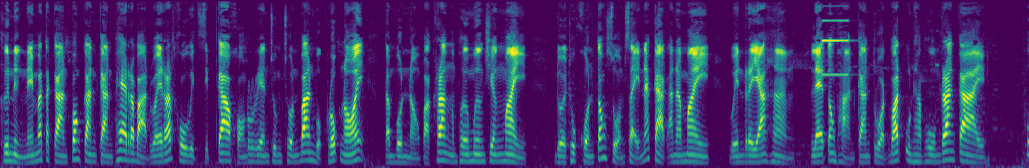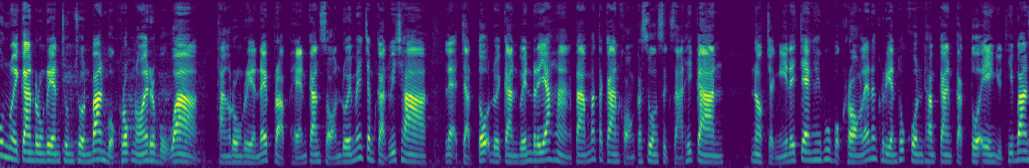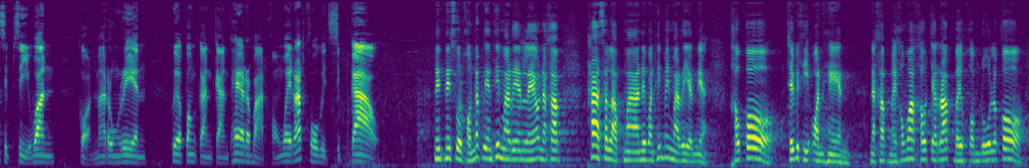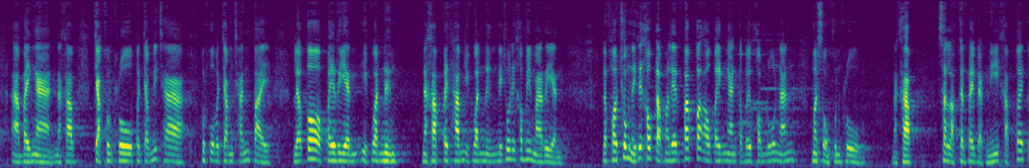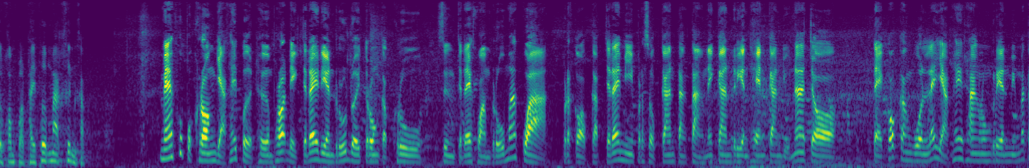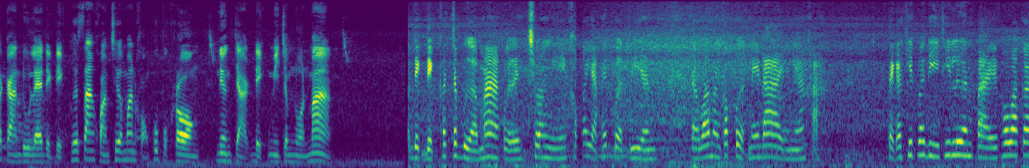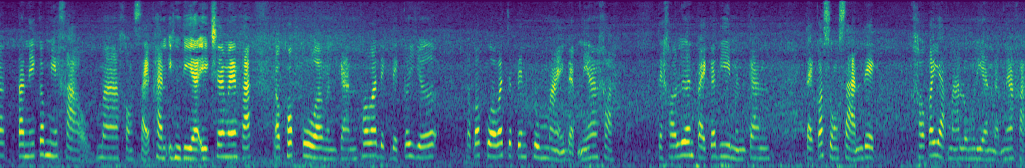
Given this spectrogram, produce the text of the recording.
คือหนึ่งในมาตรการป้องกันการแพร่ระบาดไวรัสโควิด -19 ของโรงเรียนชุมชนบ้านบวกครกน้อยตำบลหนองปากครั่งอำเภอเมืองเชียงใหม่ โดยทุกคนต้องสวมใส่หน้ากากอนามัย เว้นระยะห่าง และต้องผ่านการตรวจวัดอุณหภูมิร่างกาย ผู้อำนวยการโรงเรียนชุมชนบ้านบวกครกน้อยระบุว่า ทางโรงเรียนได้ปรับแผนการสอนโดยไม่จำกัดวิชา และจัดโต๊ะโดยการเว้นระยะห่างตามมาตรการของกระทรวงศึกษาธิการ นอกจากนี้ได้แจ้งให้ผู้ปกครองและนักเรียนทุกคนทำการกักตัวเองอยู่ที่บ้าน 14 วัน ก่อนมาโรงเรียน เพื่อป้องกันการแพร่ระบาดของไวรัสโควิด -19 ในในส่วนของนักเรียนที่มาเรียนแล้วนะครับ ถ้าสลับมาในวันที่ไม่มาเรียนเนี่ย เขาก็ใช้วิธีออนแฮนนะครับหมายความว่าเขาจะรับใบความรู้แล้วก็ใบงานนะครับ จากคุณครูประจำวิชาคุณครูประจำชั้นไป แล้วก็ไปเรียนอีกวันหนึ่งนะครับ ไปทำอีกวันหนึ่งในช่วงที่เขาไม่มาเรียน แล้วพอช่วงไหนที่เขากลับมาเรียนปั๊บก็เอาใบงานกับใบความรู้นั้น มาส่งคุณครูนะครับสลับกันไปแบบนี้ครับเพื่อให้เกิดความปลอดภัยเพิ่มมากขึ้นครับ แม้ผู้ปกครองอยากให้เปิดเทอมเพราะเด็กจะได้เรียนรู้โดยตรงกับครู ซึ่งจะได้ความรู้มากกว่า ประกอบกับจะได้มีประสบการณ์ต่างๆ ในการเรียนแทนการอยู่หน้าจอ แต่ก็กังวลและอยากให้ทางโรงเรียนมีมาตรการดูแลเด็กๆ เพื่อสร้างความเชื่อมั่นของผู้ปกครอง เนื่องจากเด็กมีจำนวนมาก เด็กๆเขาจะเบื่อมากเลย ช่วงนี้เขาก็อยากให้เปิดเรียน แต่ว่ามันก็เปิดไม่ได้อย่างเงี้ยค่ะ แต่ก็คิดว่าดีที่เลื่อนไป เพราะว่าก็ตอนนี้ก็มีข่าวมาของสายพันธุ์อินเดียอีกใช่ไหมคะ เราก็กลัวเหมือนกัน เพราะว่าเด็กๆก็เยอะแล้วก็กลัวว่าจะเป็นกลุ่มใหม่แบบนี้ค่ะ แต่เขาเลื่อนไปก็ดีเหมือนกัน แต่ก็สงสารเด็กเขาก็อยากมาโรงเรียนแบบนี้ค่ะ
